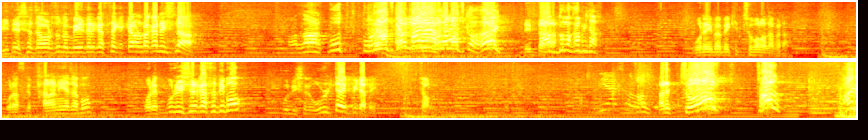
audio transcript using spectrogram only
বিদেশে যাওয়ার জন্য মেয়েদের কাছ থেকে কেন টাকা নিস না? আল্লাহর পুত তোরে আজকে দাঁড়া। মাইরে ফেলাম আজকে এই! দিদা। একদম খাবি না। ওরে এইভাবে কিচ্ছু বলা যাবে না। ওরা আজকে থানা নিয়ে যাব ওরে পুলিশের কাছে দিব পুলিশের উল্টাই পিটাবে। চল। আসো। আরে চল! চল! আই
